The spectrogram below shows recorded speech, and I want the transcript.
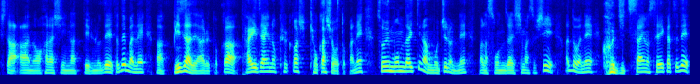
したあの話になっているので例えばね、まあ、ビザであるとか滞在の許可許可証とかねそういう問題っていうのはもちろんねまだ存在しますしあとはねこう実際の生活で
